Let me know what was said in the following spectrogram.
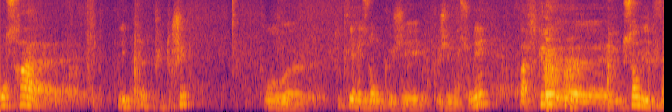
on, sera euh, les plus touchés pour euh, toutes les raisons que j'ai mentionnées, parce que nous sommes les plus.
